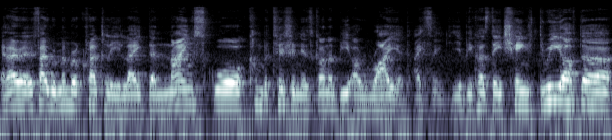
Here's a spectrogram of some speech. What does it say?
if I, if I remember correctly, like the nine school competition is gonna be a riot, I think, because they changed three of the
